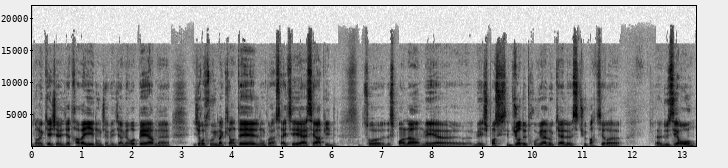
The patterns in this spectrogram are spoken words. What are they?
dans laquelle j'avais déjà travaillé, donc j'avais déjà mes repères, mais j'ai retrouvé ma clientèle, donc voilà, ça a été assez rapide sur, de ce point-là. Mais, euh, mais je pense que c'est dur de trouver un local euh, si tu veux partir euh, de zéro,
